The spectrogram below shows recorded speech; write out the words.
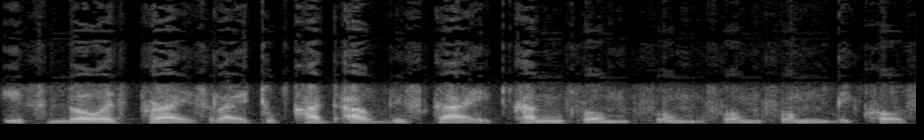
its lowest price, right, to cut out this guy coming from from from from the coast.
